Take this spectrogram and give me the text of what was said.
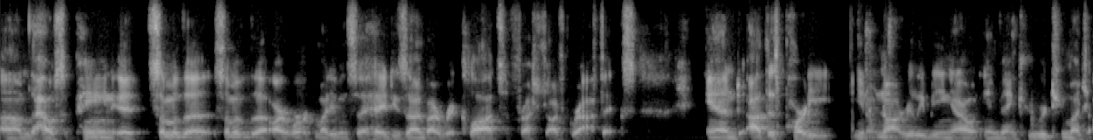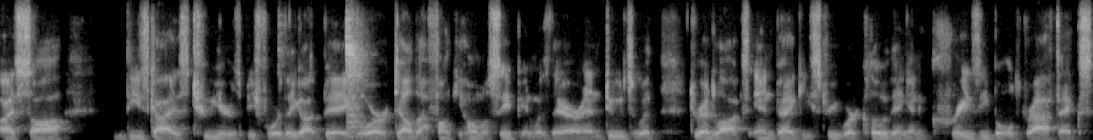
um, the House of Pain. It some of the some of the artwork might even say, "Hey, designed by Rick Klotz, Fresh Jive Graphics." And at this party, you know, not really being out in Vancouver too much, I saw these guys two years before they got big, or Del the Funky Homo Sapien was there, and dudes with dreadlocks and baggy streetwear clothing and crazy bold graphics.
